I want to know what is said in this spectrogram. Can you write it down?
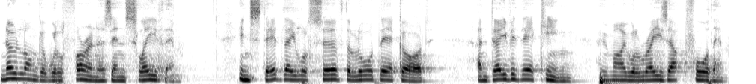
no longer will foreigners enslave them. Instead, they will serve the Lord their God and David their king, whom I will raise up for them.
